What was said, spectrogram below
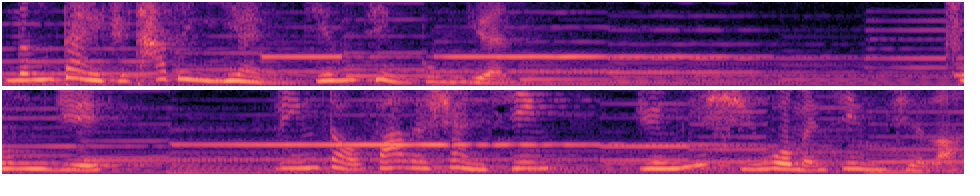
能带着他的眼睛进公园。终于，领导发了善心，允许我们进去了。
